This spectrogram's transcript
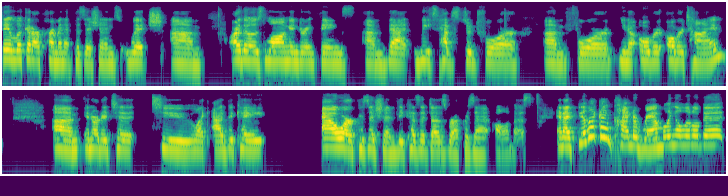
they look at our permanent positions which um, are those long enduring things um, that we have stood for um, for you know over over time um, in order to to like advocate our position because it does represent all of us. And I feel like I'm kind of rambling a little bit,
